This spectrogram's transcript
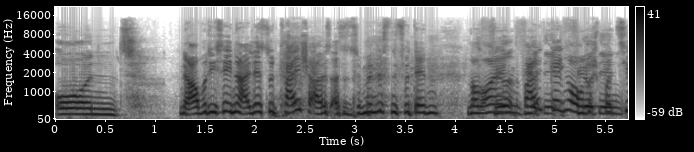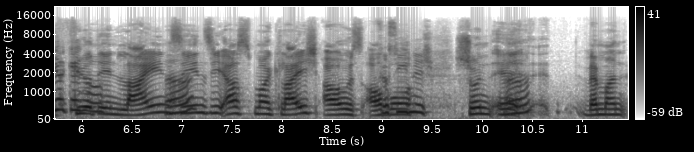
Und Ja, aber die sehen ja alle so gleich aus, also zumindest für den normalen Waldgänger den, oder für, den, Spaziergänger. für den Laien Ja. sehen sie erstmal gleich aus, aber schon, äh, Ja. wenn man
